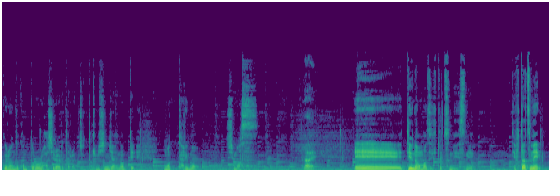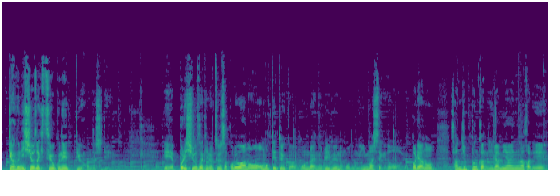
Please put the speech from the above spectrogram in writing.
グラウンドコントロール走られたらちょっと厳しいんじゃないのって思ったりもします。はい。えー、っていうのがまず1つ目ですね。で2つ目逆に塩崎強くねっていう話で、えー、やっぱり塩崎の強さこれはあの表というか本来のレビューの方でも言いましたけどやっぱりあの30分間睨み合いの中で、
